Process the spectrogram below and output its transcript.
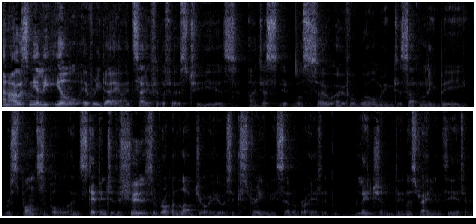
And I was nearly ill every day, I'd say, for the first two years. I just, it was so overwhelming to suddenly be responsible and step into the shoes of Robin Lovejoy, who was extremely celebrated legend in Australian theatre.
